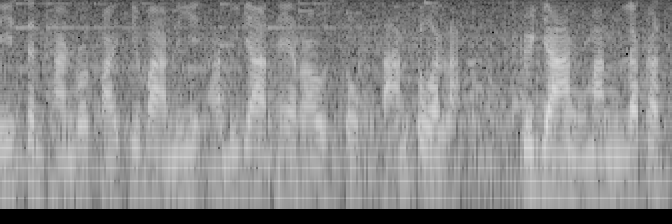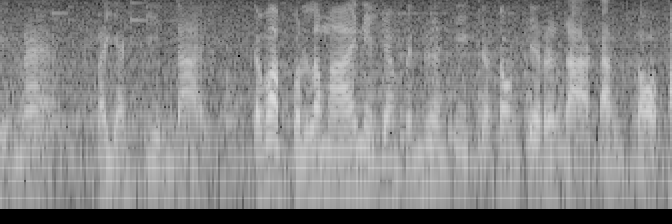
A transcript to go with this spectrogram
นี้เส้นทางรถไฟที่ว่านี้อนุญาตให้เราส่งสามตัวหลัก คือยางมันแล้วก็สินแร่ไปยังจีนได้ แต่ว่าผลไม้เนี่ยยังเป็นเรื่องที่จะต้องเจรจากันต่อไป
